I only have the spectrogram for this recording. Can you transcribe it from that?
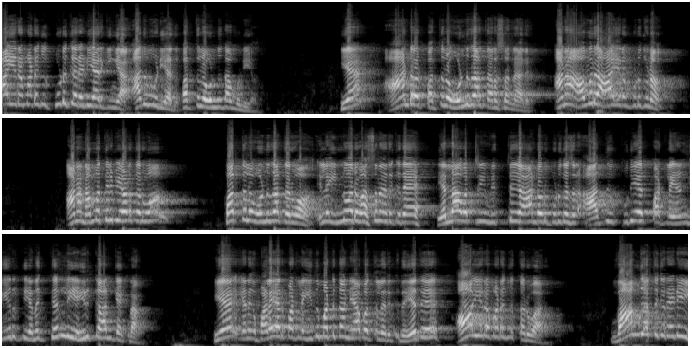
ஆயிரம் மடங்கு கொடுக்க ரெடியா இருக்கீங்க? அது முடியாது. பத்துல ஒண்ணு தான் முடியும். ஏன்? ஆண்டவர் பத்துல ஒன்று தான் தர சொன்னாரு. ஆனா அவர் ஆயிரம் கொடுக்கணும். ஆனா நம்ம திருப்பி எவ்வளோ தருவோம்? பத்துல தான் தருவான் இல்ல இன்னொரு வசனம் இருக்குதே. எல்லாவற்றையும் வித்து ஆண்டவர் கொடுக்க சொல்ற அது புதிய ஏற்பாட்டில் எனக்கு இருக்கு? எனக்கு தெரியல இருக்கான்னு கேட்குறாங்க ஏன்? எனக்கு பழைய ஏற்பாட்டில் இது மட்டும் தான் ஞாபகத்துல இருக்குது. எது? ஆயிரம் மடங்கு தருவார். வாங்கறதுக்கு ரெடி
